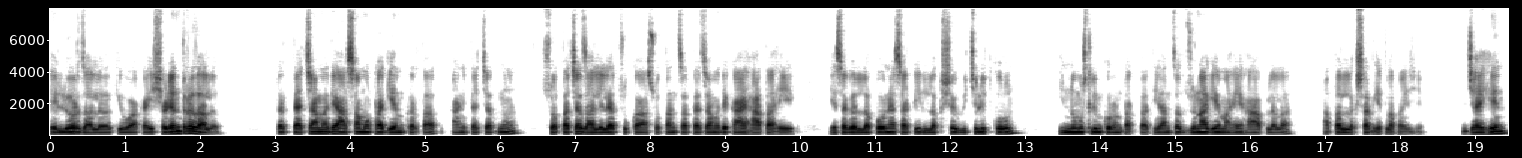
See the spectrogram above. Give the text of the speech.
फेल्युअर झालं किंवा काही षडयंत्र झालं तर त्याच्यामध्ये असा मोठा गेम करतात आणि त्याच्यातनं स्वतःच्या झालेल्या चुका स्वतःचा त्याच्यामध्ये काय हात आहे हे सगळं लपवण्यासाठी लक्ष विचलित करून हिंदू मुस्लिम करून टाकतात. हे यांचा जुना गेम आहे हा आपल्याला आता लक्षात घेतला पाहिजे. जय हिंद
